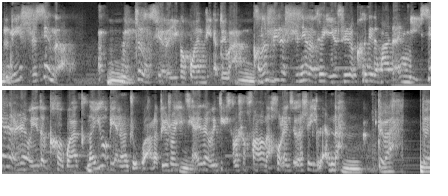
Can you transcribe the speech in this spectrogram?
临时性的嗯正确的一个观点，对吧？可能随着时间的推移，随着科技的发展，你现在认为的客观，可能又变成主观了。比如说以前认为地球是方的，后来觉得是圆的，对吧？对，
